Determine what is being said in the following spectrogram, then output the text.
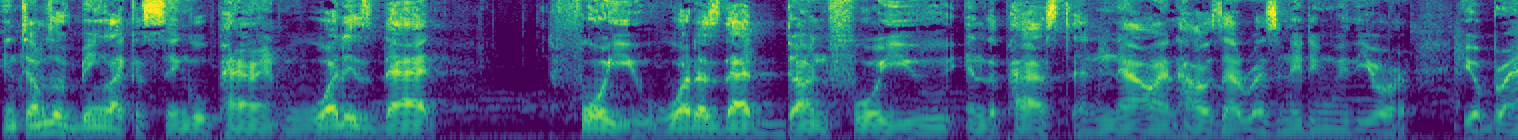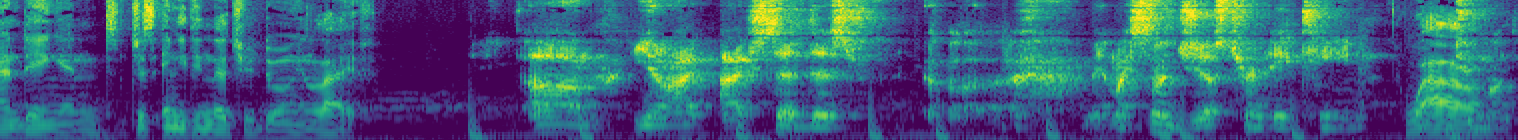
in terms of being like a single parent, what is that? For you? What has that done for you in the past and now, and how is that resonating with your your branding and just anything that you're doing in life? Um, you know, I, I've said this. Uh, man, my son just turned 18. Wow. Two months,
